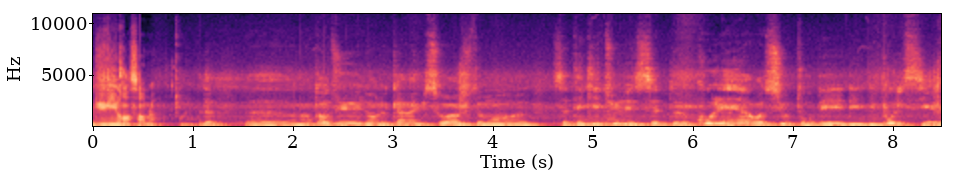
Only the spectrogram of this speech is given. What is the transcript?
du vivre ensemble. Euh, on a entendu dans le Caraïbe Soir justement euh, cette inquiétude et cette colère, surtout des, policiers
